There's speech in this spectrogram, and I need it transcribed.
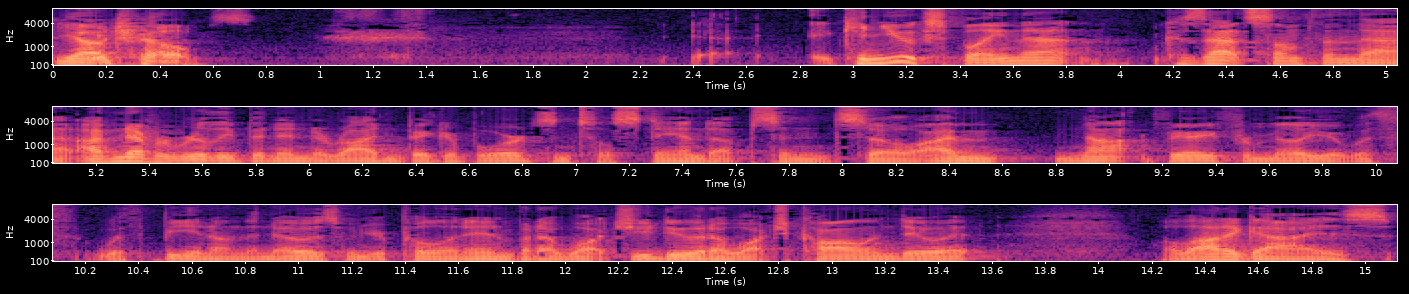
Yep. which helps. Can you explain that? Because that's something that I've never really been into riding bigger boards until stand ups, and so I'm not very familiar with with being on the nose when you're pulling in. But I watch you do it. I watch Colin do it. A lot of guys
